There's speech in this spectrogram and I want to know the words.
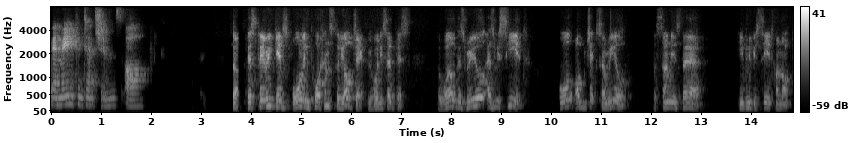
Their main contentions are So, this theory gives all importance to the object. We've already said this. The world is real as we see it. All objects are real. The sun is there, even if you see it or not.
